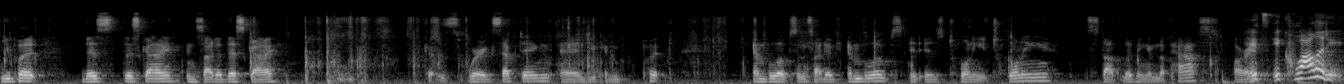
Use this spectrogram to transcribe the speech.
you put this this guy inside of this guy because we're accepting, and you can put envelopes inside of envelopes. It is 2020. Stop living in the past. All right. It's equality.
